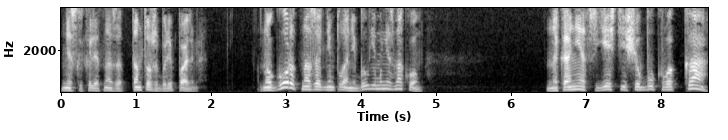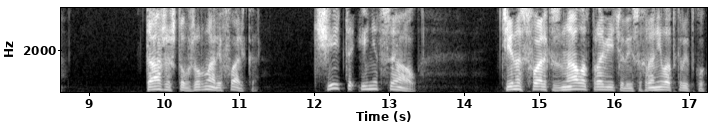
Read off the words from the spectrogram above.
несколько лет назад. Там тоже были пальмы. Но город на заднем плане был ему незнаком. Наконец, есть еще буква «К», та же, что в журнале «Фалька». Чей-то инициал. Тинес Фальк знал отправителя и сохранил открытку.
